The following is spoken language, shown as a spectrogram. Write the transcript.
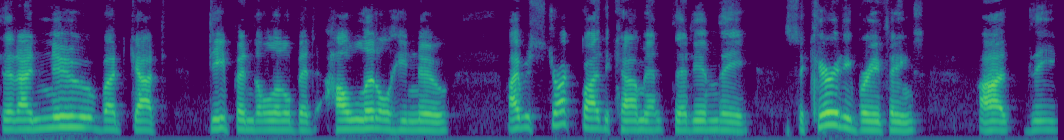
that I knew, but got deepened a little bit how little he knew. I was struck by the comment that in the security briefings, uh, the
